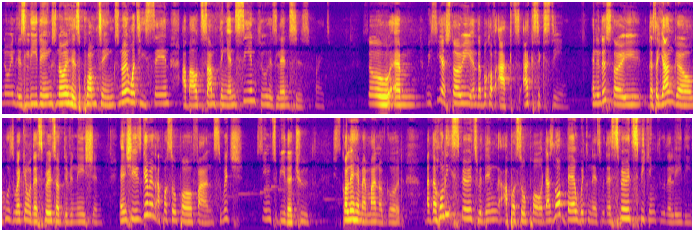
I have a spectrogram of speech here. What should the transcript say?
knowing his leadings, knowing his promptings, knowing what he's saying about something, and seeing through his lenses. Right? So, um, we see a story in the book of Acts, Acts 16. And in this story, there's a young girl who's working with the spirits of divination. And she's giving Apostle Paul fans, which seem to be the truth. She's calling him a man of God. But the Holy Spirit within Apostle Paul does not bear witness with the Spirit speaking through the lady.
